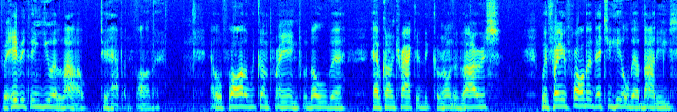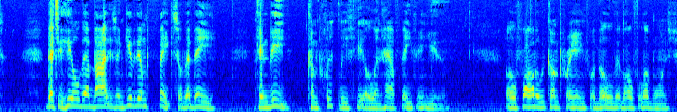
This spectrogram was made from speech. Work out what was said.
for everything you allow to happen, Father. Oh, Father, we come praying for those that have contracted the coronavirus. We pray, Father, that you heal their bodies, that you heal their bodies and give them faith so that they can be completely healed and have faith in you. Oh, Father, we come praying for those that lost loved ones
